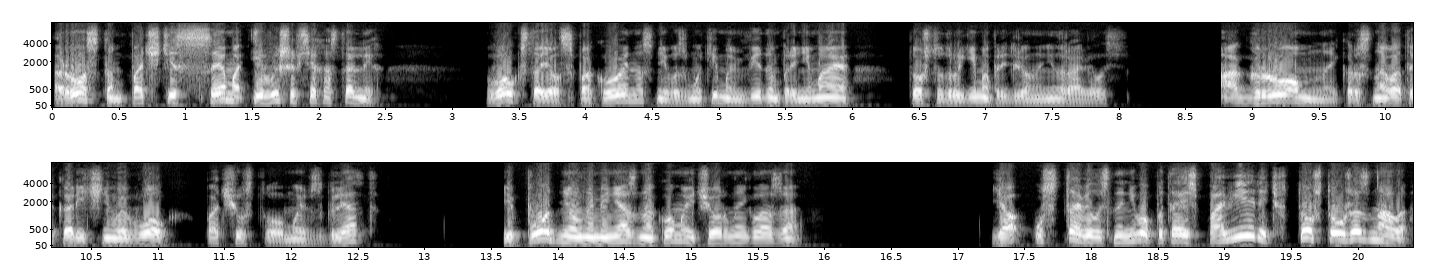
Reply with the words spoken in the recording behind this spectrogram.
ростом почти с Сэма и выше всех остальных. Волк стоял спокойно, с невозмутимым видом принимая то, что другим определенно не нравилось. Огромный красновато-коричневый волк почувствовал мой взгляд и поднял на меня знакомые черные глаза. Я уставилась на него, пытаясь поверить в то, что уже знала.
